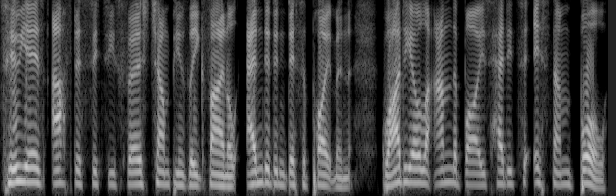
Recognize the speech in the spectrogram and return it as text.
Two years after City's first Champions League final ended in disappointment, Guardiola and the boys headed to Istanbul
